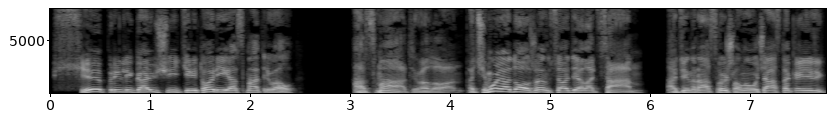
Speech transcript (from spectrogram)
все прилегающие территории осматривал. Осматривал он. Почему я должен все делать сам? Один раз вышел на участок и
